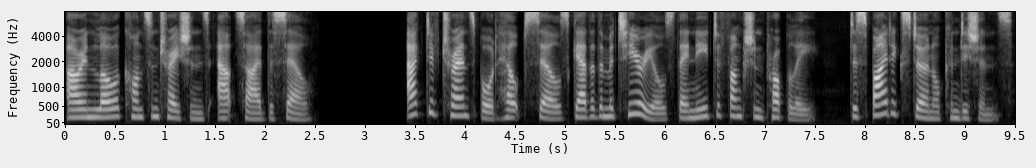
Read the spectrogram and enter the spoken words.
are in lower concentrations outside the cell. Active transport helps cells gather the materials they need to function properly, despite external conditions.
